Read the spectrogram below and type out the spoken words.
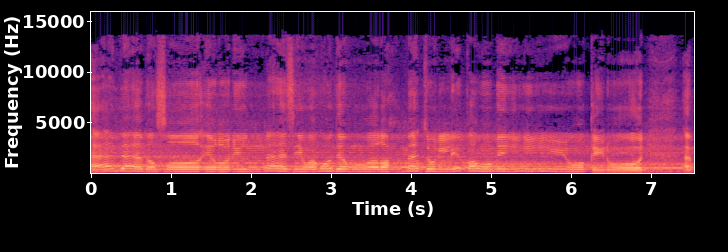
هذا بصائر للناس وهدى ورحمة لقوم يوقنون. أم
